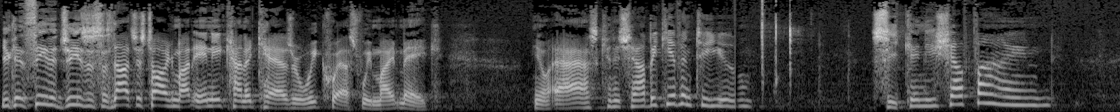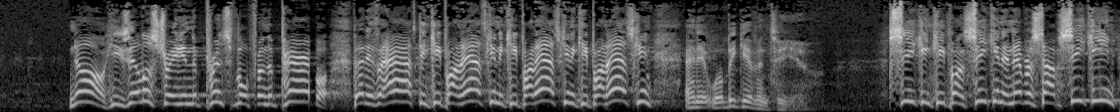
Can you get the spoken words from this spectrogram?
you can see that Jesus is not just talking about any kind of casual request we might make. You know, ask and it shall be given to you. Seek and ye shall find. No, he's illustrating the principle from the parable. That is, ask and keep on asking and keep on asking and keep on asking, and it will be given to you. Seek and keep on seeking and never stop seeking,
